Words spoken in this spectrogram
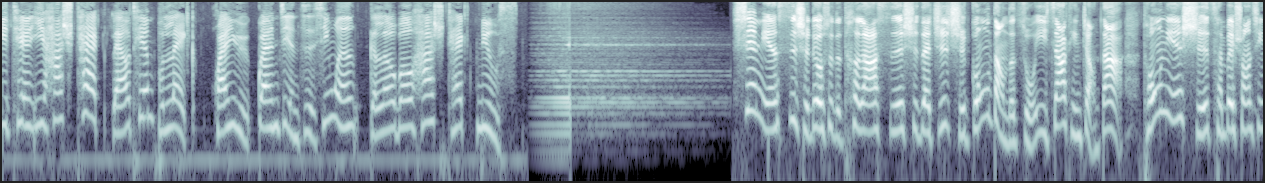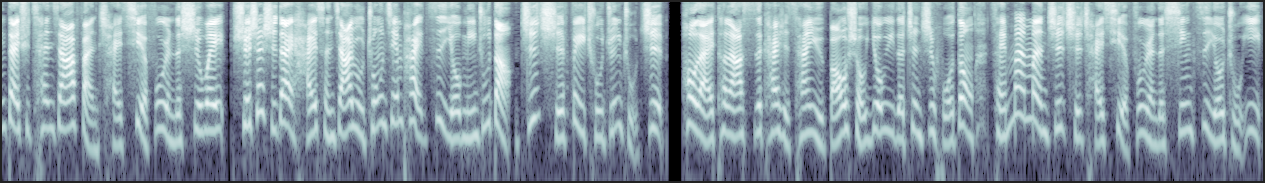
一天一 hashtag 聊天不累，环宇关键字新闻 global hashtag news。现年四十六岁的特拉斯是在支持工党的左翼家庭长大，童年时曾被双亲带去参加反柴契夫人的示威，学生时代还曾加入中间派自由民主党，支持废除君主制。后来特拉斯开始参与保守右翼的政治活动，才慢慢支持柴契夫人的新自由主义，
